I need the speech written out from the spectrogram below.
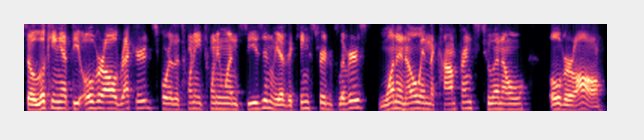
So looking at the overall records for the 2021 season, we have the Kingsford Flivvers 1 and 0 in the conference, 2 and 0 overall,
